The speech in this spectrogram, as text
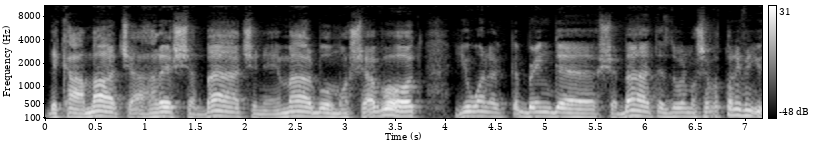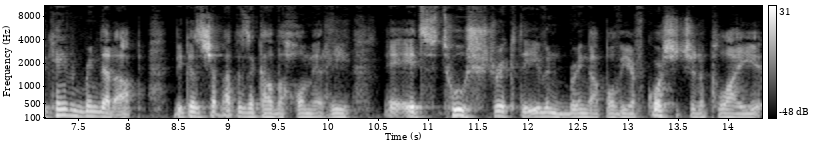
The Ka'amat Sha'are Shabbat Shene'emar Bo Moshavot. You want to bring uh, Shabbat as the word Moshavot. Don't even you can't even bring that up because Shabbat is a Kalva Homer. He it's too strict to even bring up over here. Of course, it should apply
